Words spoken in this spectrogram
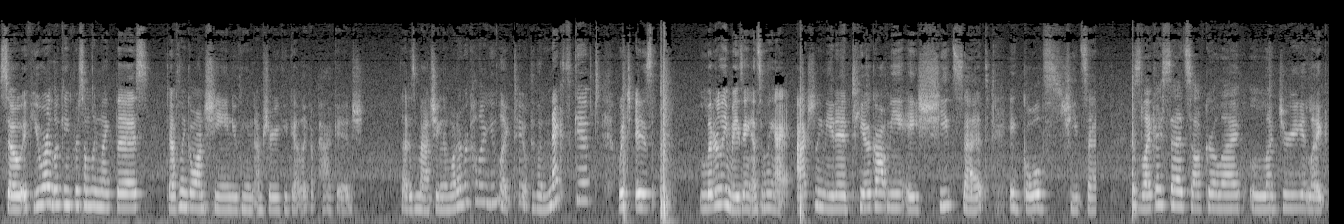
So if you are looking for something like this definitely go on shein. You can i'm sure you could get like a package that is matching in whatever color you like too. To the next gift, which is literally amazing and something I actually needed. Tia got me a sheet set, a gold sheet set. Because like I said, soft girl life, luxury, like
